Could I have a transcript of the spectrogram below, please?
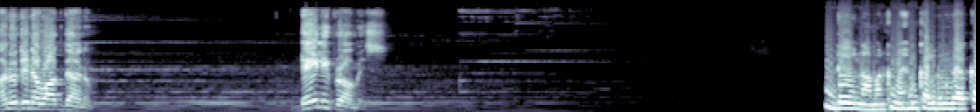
అనుదిన వాగ్దానం. డైలీ ప్రామిస్ దేవుని నామానికి మహిమ కలుగును గాక.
